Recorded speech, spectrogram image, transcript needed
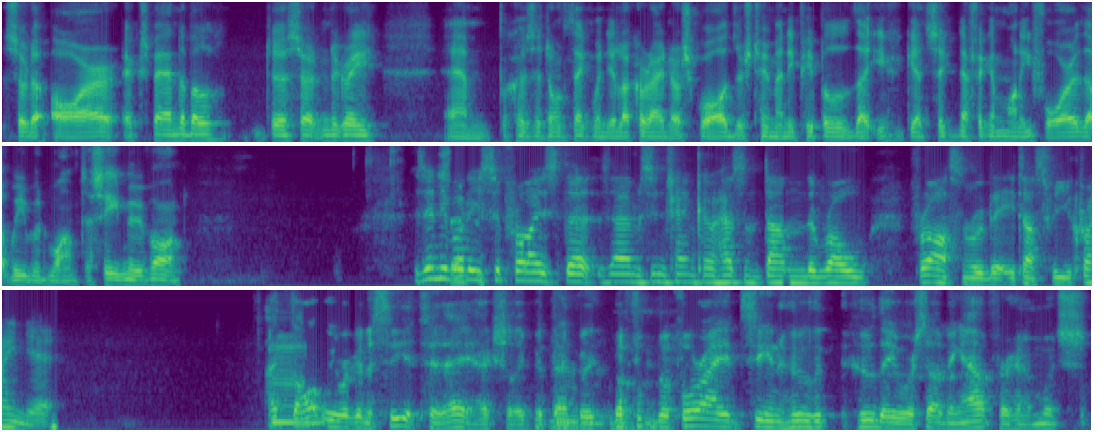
sort of are expendable to a certain degree um, because I don't think when you look around our squad, there's too many people that you could get significant money for that we would want to see move on. Is anybody so, surprised that um, Zinchenko hasn't done the role for Arsenal that he does for Ukraine yet? I mm. thought we were going to see it today, actually, but then mm. before, before I had seen who who they were subbing out for him, which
